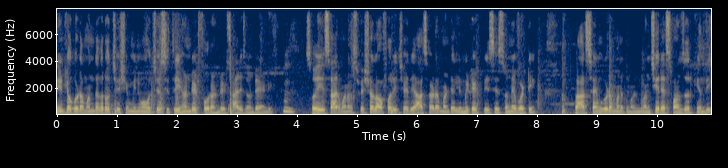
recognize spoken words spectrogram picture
దీంట్లో కూడా మన దగ్గర వచ్చేసి మినిమం వచ్చేసి three hundred four hundred saris ఉంటాయండి. Hmm. సో ఈసారి మనం స్పెషల్ ఆఫర్ ఇచ్చేది ఆషాఢం అంటే లిమిటెడ్ పీసెస్ ఉన్నాయి బట్టి. లాస్ట్ టైం కూడా మనకు మంచి రెస్పాన్స్ దొరికింది.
